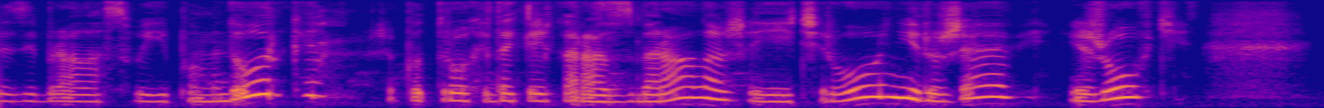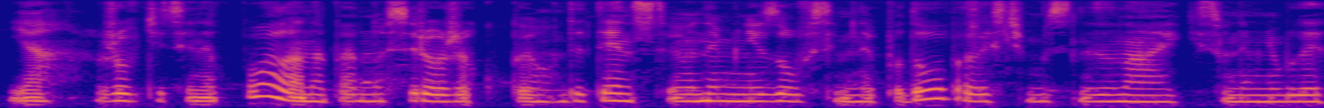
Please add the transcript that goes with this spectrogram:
Вже зібрала свої помидорки, вже потрохи декілька разів збирала, вже є червоні, рожеві, і жовті. Я жовті ці не купувала, напевно, Сережа купив. В дитинстві вони мені зовсім не подобались, чомусь не знаю, якісь вони мені були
